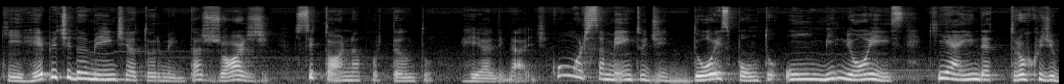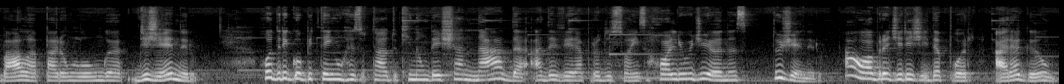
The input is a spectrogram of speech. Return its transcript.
que repetidamente atormenta Jorge se torna, portanto, realidade. Com um orçamento de 2,1 milhões, que ainda é troco de bala para um longa de gênero, Rodrigo obtém um resultado que não deixa nada a dever a produções hollywoodianas do gênero. A obra dirigida por Aragão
